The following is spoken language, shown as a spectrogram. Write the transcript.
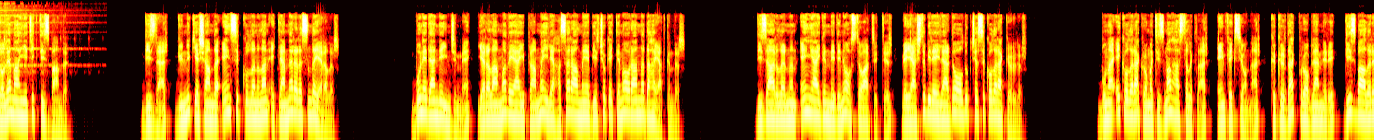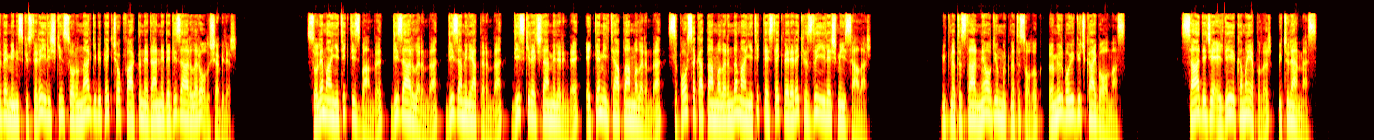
Solemanyetik diz bandı. Dizler, günlük yaşamda en sık kullanılan eklemler arasında yer alır. Bu nedenle incinme, yaralanma veya yıpranma ile hasar almaya birçok ekleme oranla daha yatkındır. Diz ağrılarının en yaygın nedeni osteoartrittir ve yaşlı bireylerde oldukça sık olarak görülür. Buna ek olarak romatizmal hastalıklar, enfeksiyonlar, kıkırdak problemleri, diz bağları ve menisküslere ilişkin sorunlar gibi pek çok farklı nedenle de diz ağrıları oluşabilir. Solemanyetik diz bandı, diz ağrılarında, diz ameliyatlarında, diz kireçlenmelerinde, eklem iltihaplanmalarında, spor sakatlanmalarında manyetik destek vererek hızlı iyileşmeyi sağlar. Mıknatıslar neodyum mıknatıs olup, ömür boyu güç kaybı olmaz. Sadece elde yıkama yapılır, ütülenmez.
